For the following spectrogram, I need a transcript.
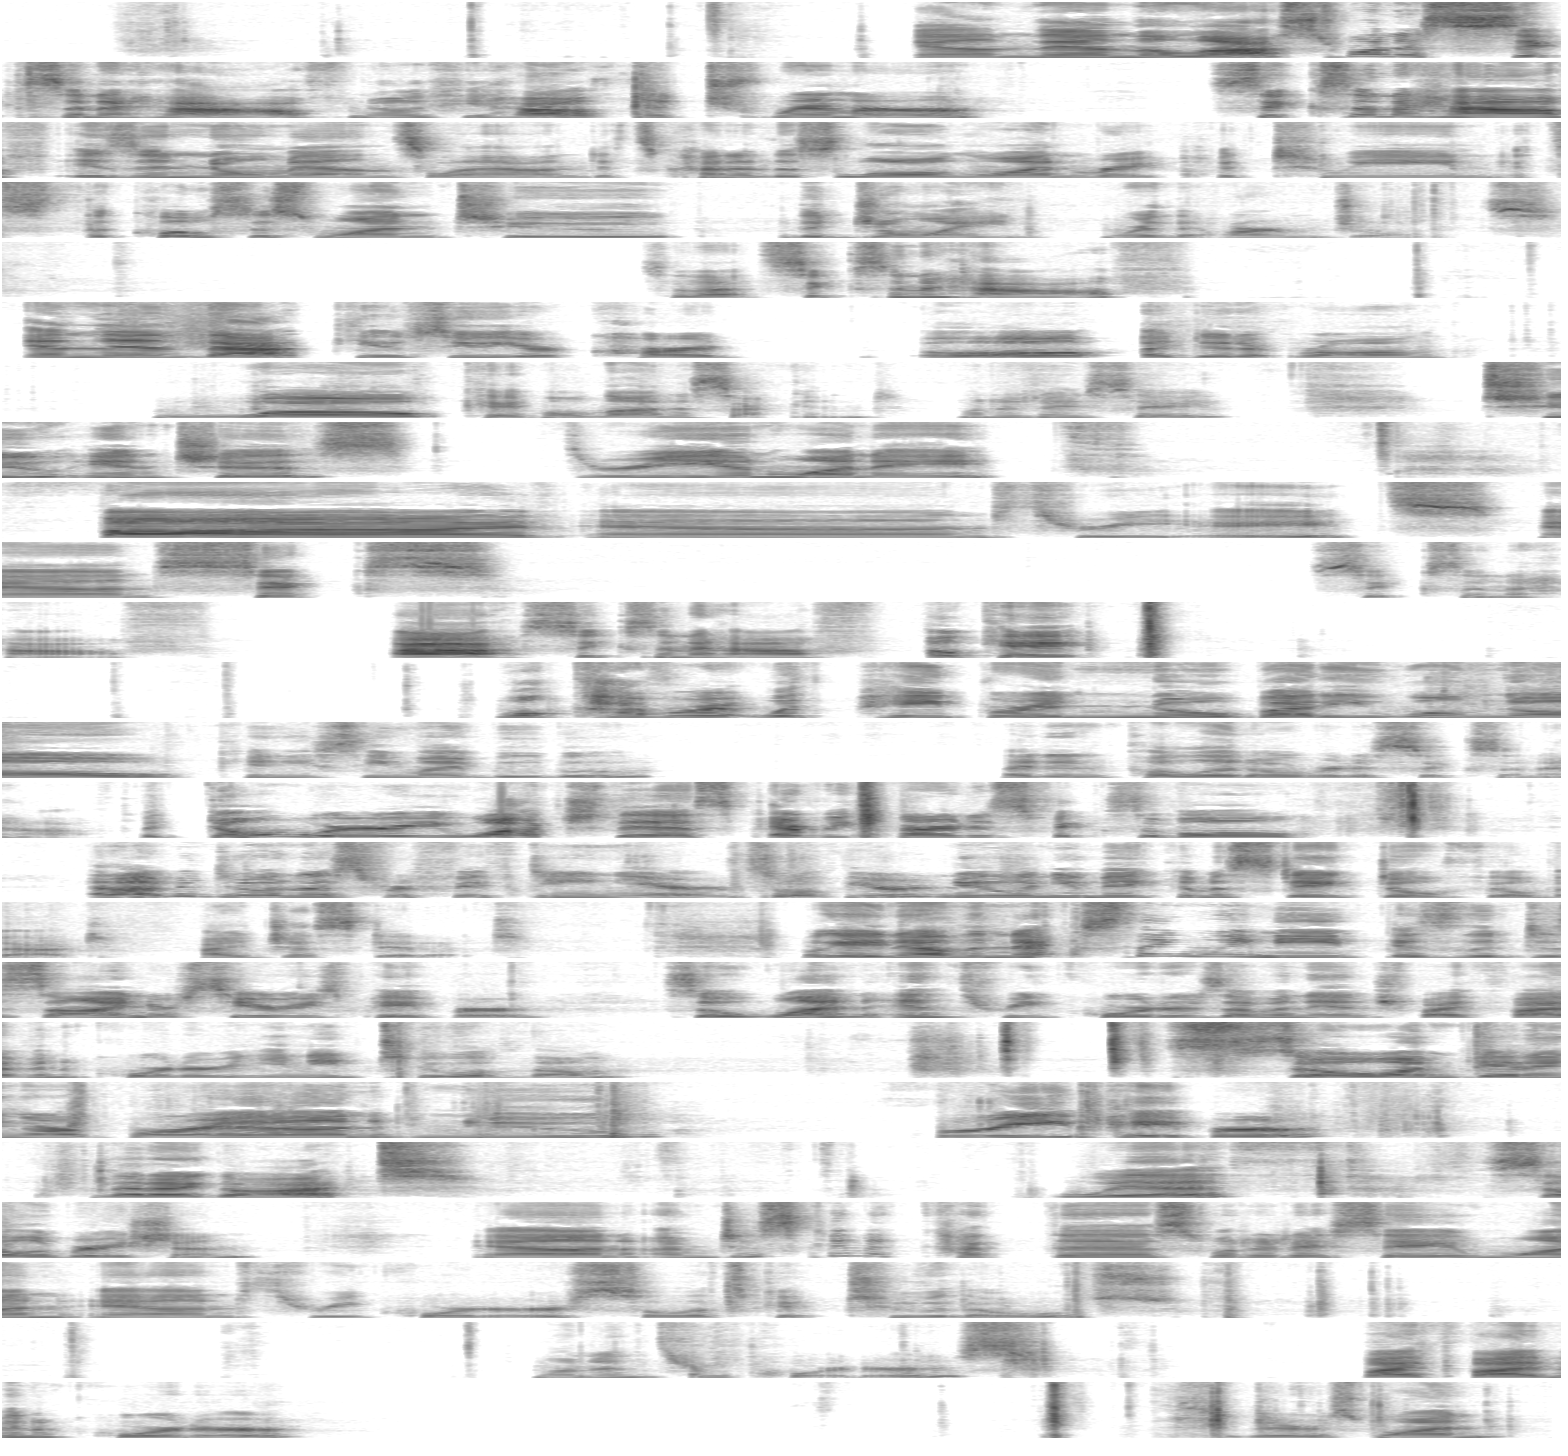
And then the last one is six and a half. Now, if you have the trimmer, six and a half is in no man's land. It's kind of this long one right between, it's the closest one to the join where the arm joins. So that's six and a half. And then that gives you your card. Oh, I did it wrong. Whoa. Okay, hold on a second. What did I say? Two inches, three and one eighth, five and three eighths, and six, six and a half. Ah, six and a half. Okay, We'll cover it with paper and nobody will know. Can you see my boo-boo? I didn't pull it over to six and a half. But don't worry, watch this. Every card is fixable. And I've been doing this for 15 years. So if you're new and you make a mistake, don't feel bad. I just did it. Okay, now the next thing we need is the designer series paper. So one and three quarters of an inch by five and a quarter. You need two of them. So I'm getting our brand new free paper that I got with Sale-a-Bration. And I'm just going to cut this, what did I say? One and three quarters. So let's get two of those. One and three quarters by five and a quarter. So there's one.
